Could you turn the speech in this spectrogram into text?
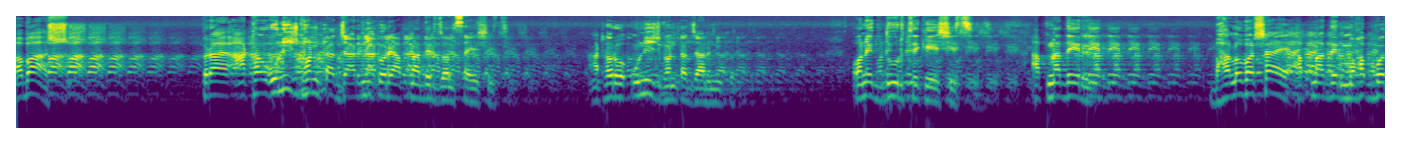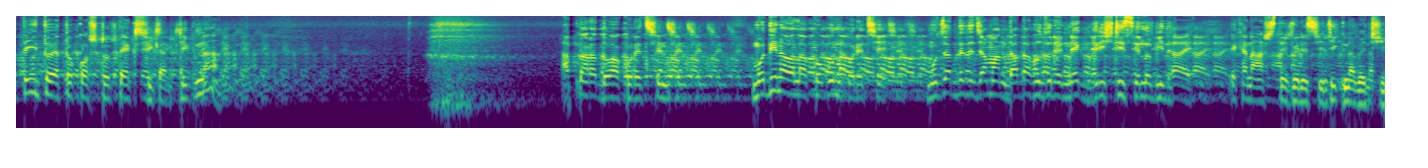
বাবা, প্রায় আঠারো উনিশ ঘণ্টা জার্নি করে আপনাদের জলসায় এসেছি। আঠারো উনিশ ঘণ্টা জার্নি করে। অনেক দূর থেকে এসেছি। আপনাদের ভালোবাসায়, আপনাদের মহাব্বতেই তো এত কষ্ট ত্যাগ শিকার ঠিক না? আপনারা দোয়া করেছেন। মদিনাওয়ালা কবুল করেছে। মুজাদ্দেদে জামান দাদা হুজুরের নেক দৃষ্টি ছিল বিধায় এখানে আসতে পেরেছি, ঠিক না বেঠি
